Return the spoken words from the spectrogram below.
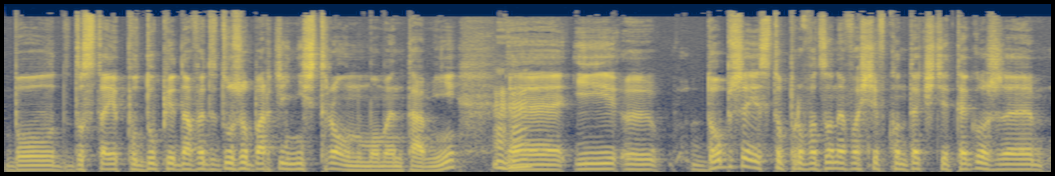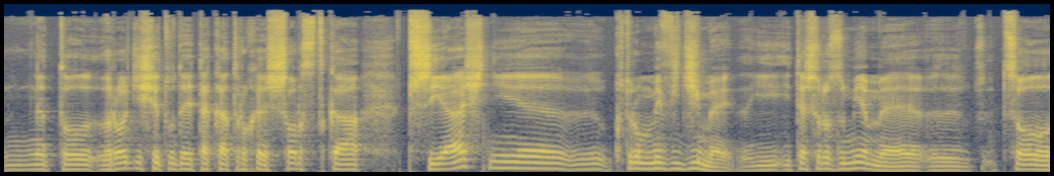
bo dostaje po dupie nawet dużo bardziej niż Tron momentami. E, i e, dobrze jest to prowadzone właśnie w kontekście tego, że mm, to rodzi się tutaj taka trochę szorstka przyjaźń, e, którą my widzimy i, i też rozumiemy, e, co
